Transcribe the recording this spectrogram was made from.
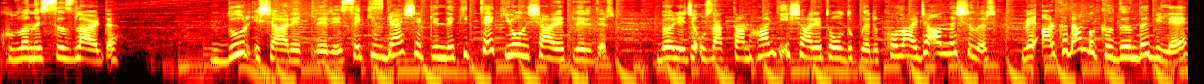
kullanışsızlardı. Dur işaretleri sekizgen şeklindeki tek yol işaretleridir. Böylece uzaktan hangi işaret oldukları kolayca anlaşılır ve arkadan bakıldığında bile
